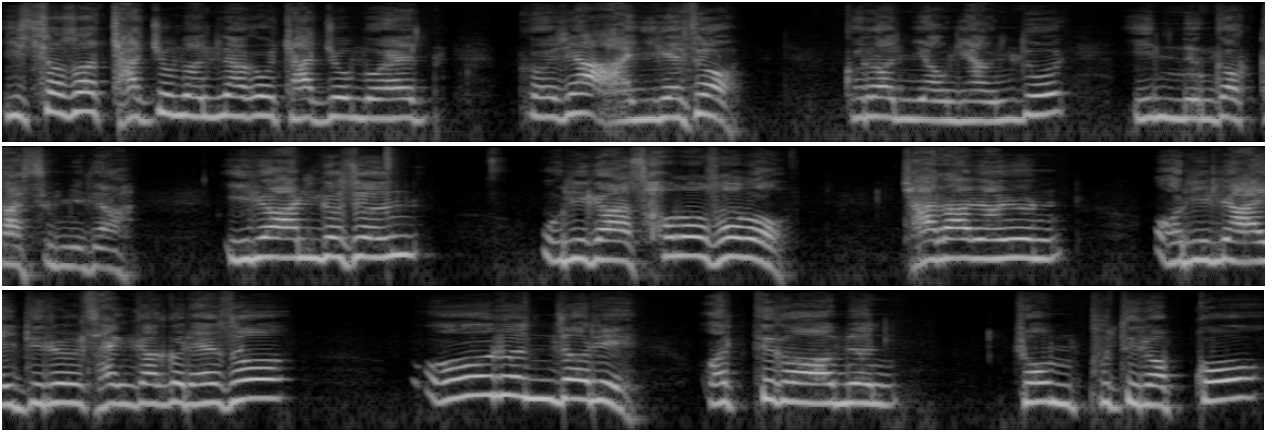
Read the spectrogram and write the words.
있어서 자주 만나고 자주 뭐해 것이 아니라서 그런 영향도 있는 것 같습니다. 이러한 것은 우리가 서로 서로 자라나는 어린 아이들을 생각을 해서 어른들이 어떻게 하면 좀 부드럽고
